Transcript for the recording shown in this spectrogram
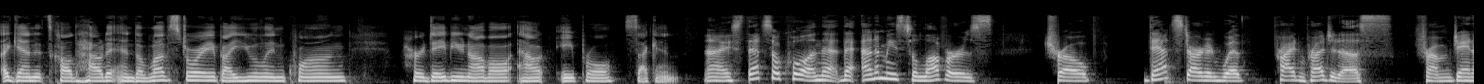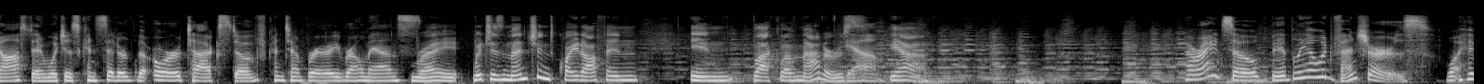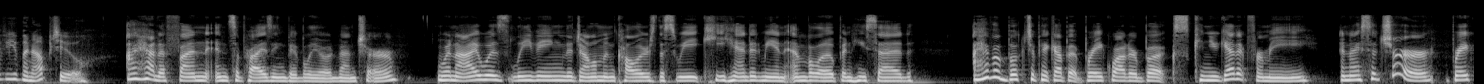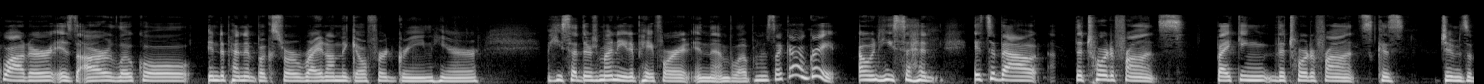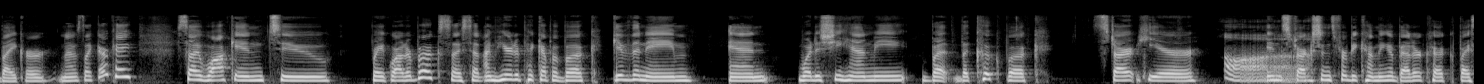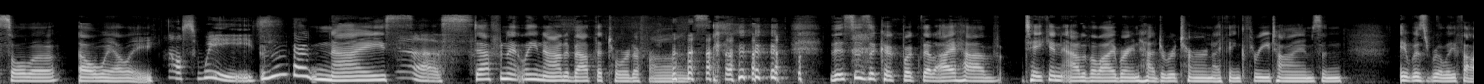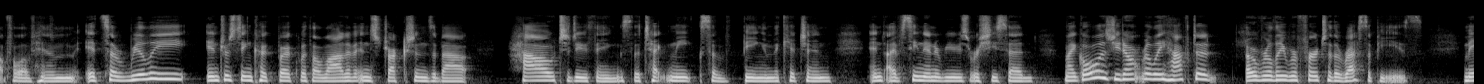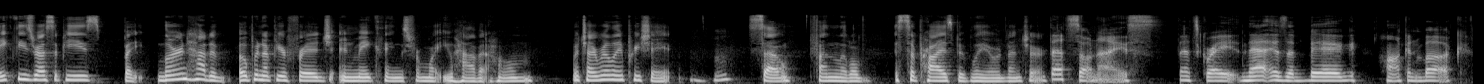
Again, it's called How to End a Love Story by Yulin Kuang. Her debut novel out April 2nd. Nice. That's so cool. And that the enemies to lovers trope, that started with Pride and Prejudice from Jane Austen, which is considered the ur text of contemporary romance. Right. Which is mentioned quite often in Black Love Matters. Yeah. Yeah. All right. So, Biblio Adventures. What have you been up to? I had a fun and surprising Biblio adventure. When I was leaving the gentleman callers this week, he handed me an envelope and he said, I have a book to pick up at Breakwater Books. Can you get it for me? And I said, Sure. Breakwater is our local independent bookstore right on the Guilford Green here. He said, There's money to pay for it in the envelope. And I was like, Oh, great. Oh, and he said, It's about the Tour de France, biking the Tour de France, because Jim's a biker. And I was like, Okay. So I walk into Breakwater Books. I said, I'm here to pick up a book, give the name, and what does she hand me? But the cookbook, Start Here, Aw, Instructions for Becoming a Better Cook by Sola L. Whaley. how sweet. Isn't that nice? Yes. Definitely not about the Tour de France. this is a cookbook that I have taken out of the library and had to return, I think, three times. And it was really thoughtful of him. It's a really interesting cookbook with a lot of instructions about how to do things, the techniques of being in the kitchen. And I've seen interviews where she said, My goal is you don't really have to overly refer to the recipes. Make these recipes, but learn how to open up your fridge and make things from what you have at home, which I really appreciate. Mm-hmm. So, fun little surprise biblio adventure. That's so nice. That's great. That is a big honking book.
